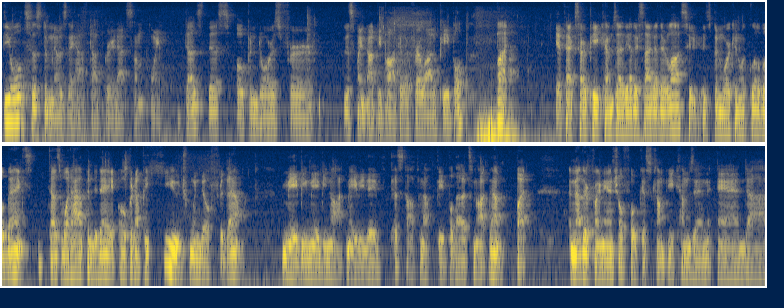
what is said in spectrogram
the old system knows they have to upgrade at some point does this open doors for this might not be popular for a lot of people, but if XRP comes out of the other side of their lawsuit, who's been working with global banks, does what happened today open up a huge window for them? Maybe, maybe not. Maybe they've pissed off enough people that it's not them. But another financial focused company comes in and uh,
